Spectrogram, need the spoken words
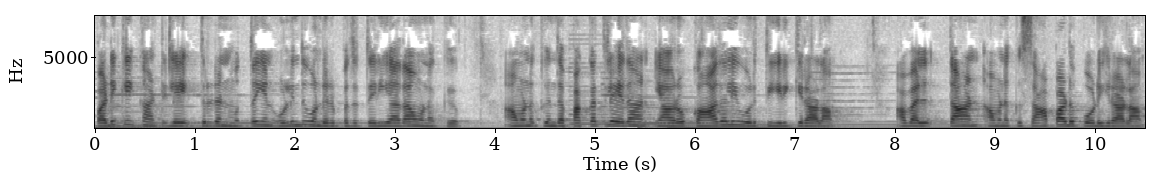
படுக்கை காட்டிலே திருடன் முத்தையன் ஒளிந்து கொண்டிருப்பது தெரியாதா உனக்கு? அவனுக்கு இந்த பக்கத்திலே தான் யாரோ காதலி ஒருத்தி இருக்கிறாளாம். அவள் தான் அவனுக்கு சாப்பாடு போடுகிறாளாம்.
